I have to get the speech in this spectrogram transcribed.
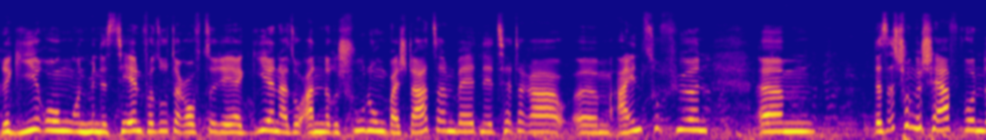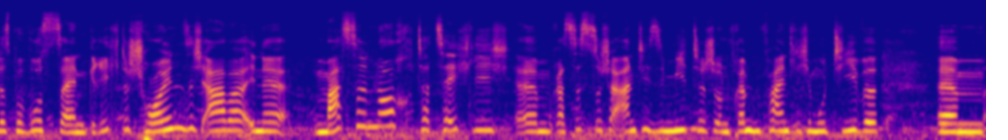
Regierungen und Ministerien versucht darauf zu reagieren, also andere Schulungen bei Staatsanwälten etc. Ähm, einzuführen. Ähm, das ist schon geschärft worden, das Bewusstsein. Gerichte scheuen sich aber in der Masse noch tatsächlich ähm, rassistische, antisemitische und fremdenfeindliche Motive ähm,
